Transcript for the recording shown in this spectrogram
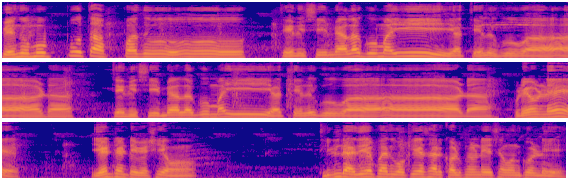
పెనుముప్పు తప్పదు. తెలిసి మెలగుమయ్య తెలుగువాడ. తెలిసి మెలగుమయ్య తెలుగువాడ. ఇప్పుడేమండే? ఏంటంటే విషయం? తిండి అదే పని ఒకేసారి కడుపు నిండా వేసామనుకోండి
